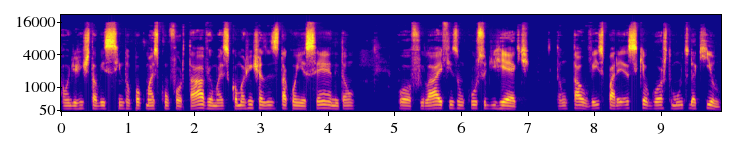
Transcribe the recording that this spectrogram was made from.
onde a gente talvez se sinta um pouco mais confortável, mas como a gente às vezes está conhecendo, então, pô, fui lá e fiz um curso de React. Então, talvez pareça que eu gosto muito daquilo.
